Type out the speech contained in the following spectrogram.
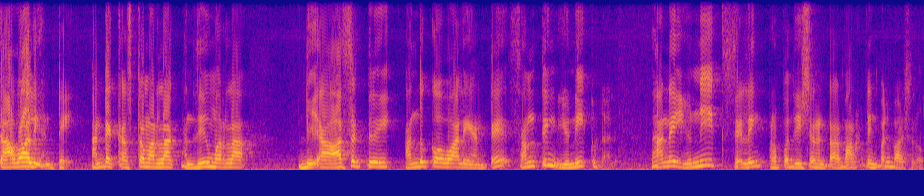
కావాలి అంటే అంటే కస్టమర్లా కన్జ్యూమర్లా ది- ఆ ఆసక్తిని అందుకోవాలి అంటే సంథింగ్ యునీక్ ఉండాలి. దాన్నే యునీక్ సెల్లింగ్ ప్రపోజిషన్ అంటారు మార్కెటింగ్ పరిభాషలో.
